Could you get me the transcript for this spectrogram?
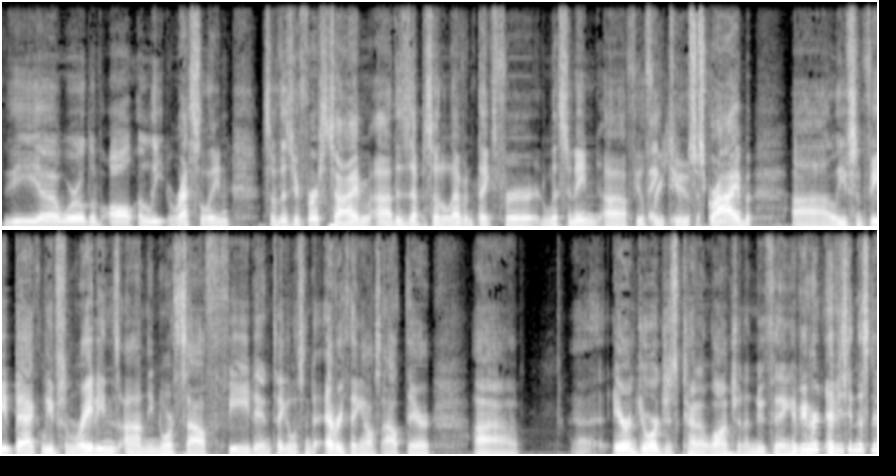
the uh, world of all elite wrestling. So if this is your first time, uh, this is episode 11. Thanks for listening. Uh, feel free to subscribe, uh, leave some feedback, leave some ratings on the North-South feed, and take a listen to everything else out there. Uh, uh, Aaron George is kind of launching a new thing. Have you heard? Have you seen this new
